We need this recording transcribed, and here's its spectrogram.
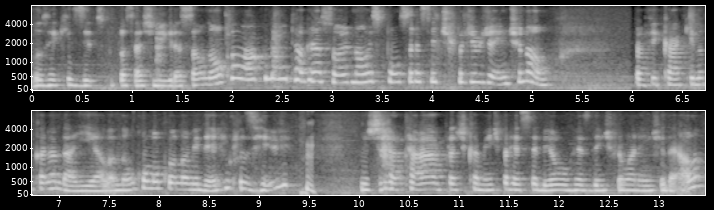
os, requisitos do processo de imigração, não coloque o nome do teu agressor, não sponsor esse tipo de gente, não. Para ficar aqui no Canadá. E ela não colocou o nome dele, inclusive. já tá praticamente para receber o residente permanente dela.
